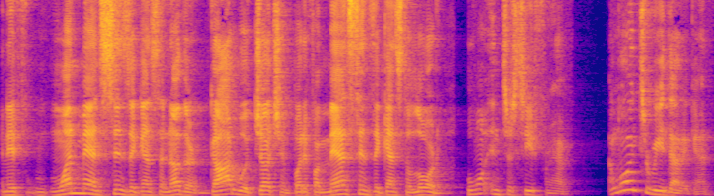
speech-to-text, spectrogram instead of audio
And if one man sins against another, God will judge him. But if a man sins against the Lord, who will intercede for him? I'm going to read that again.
